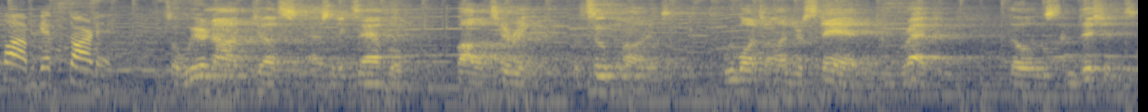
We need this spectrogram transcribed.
club get started. So we're not just, as an example, volunteering for soup lines. We want to understand and correct those conditions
